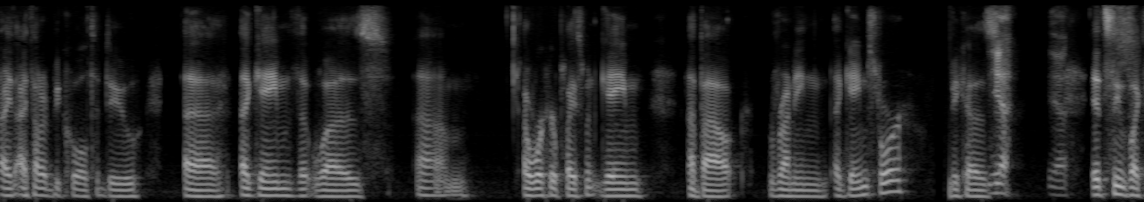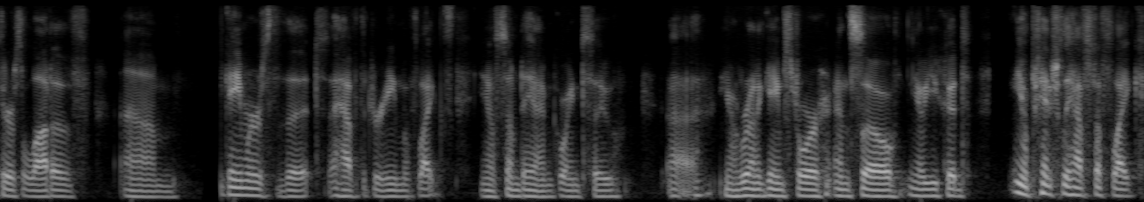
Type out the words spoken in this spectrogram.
I, I thought it'd be cool to do uh, a game that was um, a worker placement game about running a game store because Yeah. yeah, it seems like there's a lot of um, gamers that have the dream of like you know someday I'm going to uh, you know run a game store and so you know you could you know potentially have stuff like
